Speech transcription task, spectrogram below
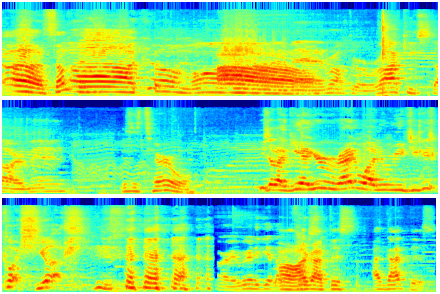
Ah, something. Ah, come on, Ah. man. We're off to a rocky start, man. this is terrible. He's like, yeah, you're right, Waluigi. You just caught shucks. All right, we're gonna get like. oh, I got this. I got this.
